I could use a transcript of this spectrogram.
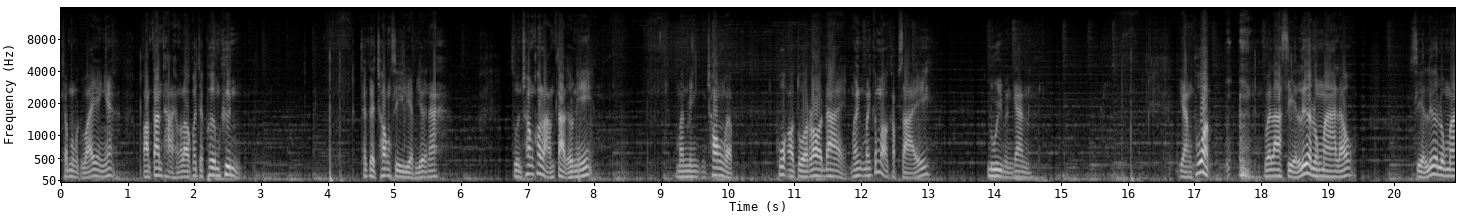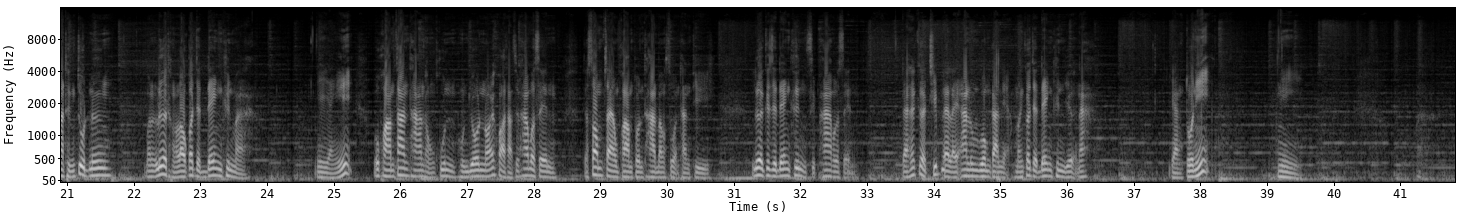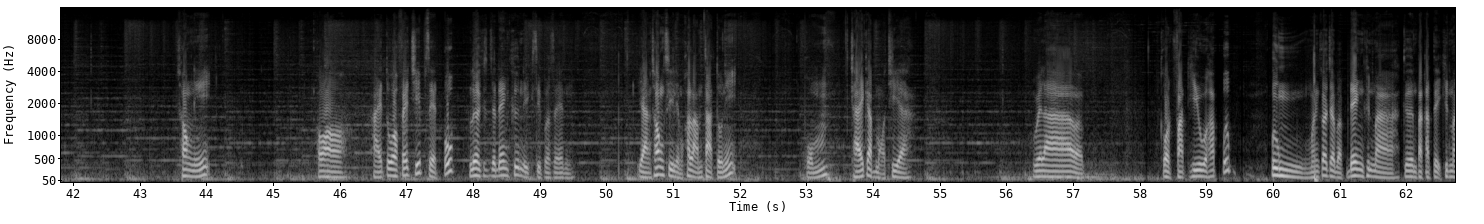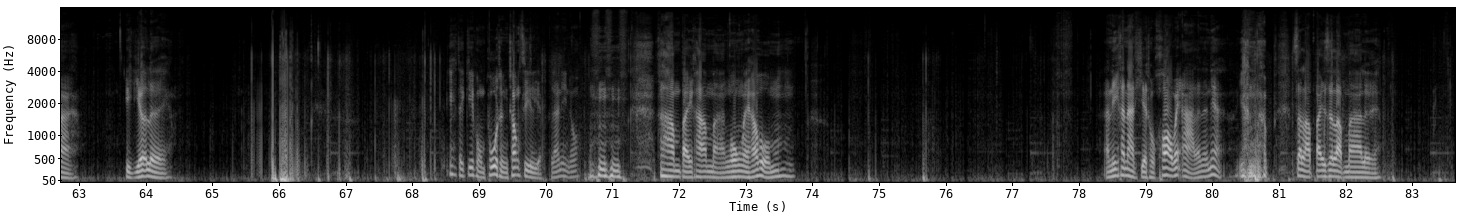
กำหนดไว้อย่างเงี้ย ความต้านทานของเราก็จะเพิ่มขึ้น ถ้าเกิดช่องสี่เหลี่ยมเยอะนะ ส่วนช่องข้าวหลามตัดตัวนี้ มันเป็นช่องแบบพวกเอาตัวรอดได้ มันมันก็เหมาะกับสาย ลุยเหมือนกัน อย่างพวก เวลาเสียเลือดลงมาแล้ว เสียเลือดลงมาถึงจุดหนึ่งมันเลือดของเราก็จะเด้งขึ้นมานี่อย่างนี้เมื่อความต้านทานของคุณหุ่นยนต์น้อยกว่า 35%จะซ่อมแซมความทนทานบางส่วนทันที เลือดก็จะเด้งขึ้น 15%แต่ถ้าเกิดชิปหลาย ๆ อันรวมๆกันเนี่ย มันก็จะเด้งขึ้นเยอะนะ อย่างตัวนี้ นี่ ช่องนี้ พอหายตัวเฟสชิปเสร็จปุ๊บ เลือดก็จะเด้งขึ้นอีก 10%อย่างช่องสี่เหลี่ยมข้าวหลามตัดตัวนี้ ผมใช้กับหมอเทีย เวลาแบบกดฝัดฮิวครับปุ๊บปุ้งมันก็จะแบบเด้งขึ้นมาเกินปกติขึ้นมา อีกเยอะเลย เอ๊ะตะกี้ผมพูดถึงช่องสี่เหลี่ยมแล้วนี่เนาะข้ามไปข้ามมางงเลยครับผม อันนี้ขนาดเขียนหัวข้อไว้อ่านแล้วนะเนี่ย ยังแบบสลับไปสลับมาเลย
